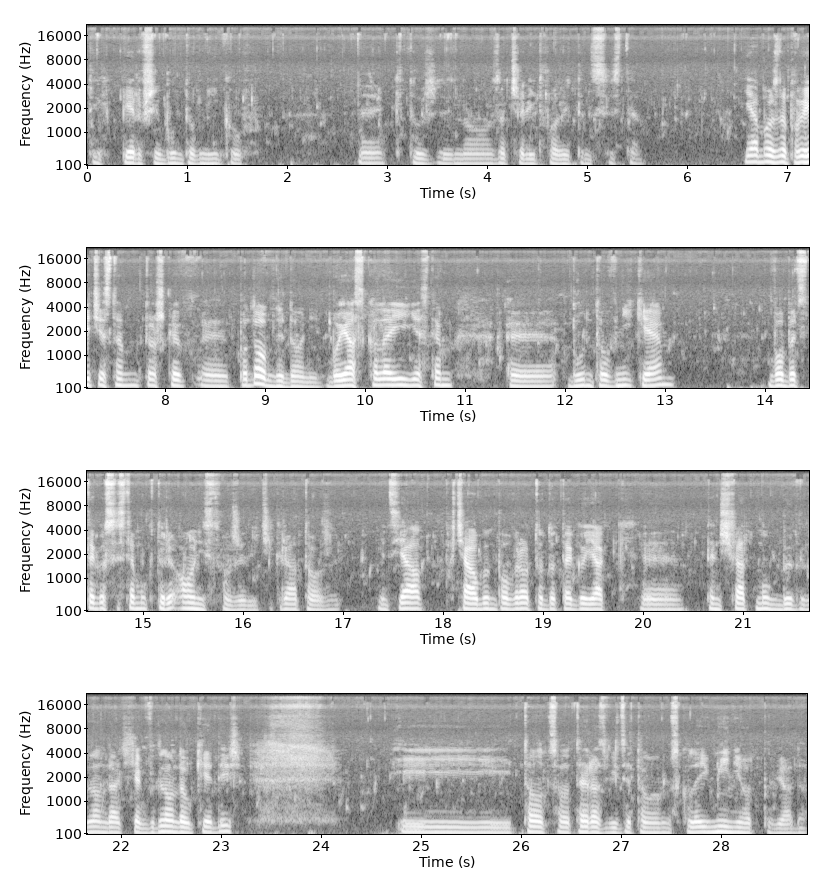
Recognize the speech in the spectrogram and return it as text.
tych pierwszych buntowników, e, którzy no, zaczęli tworzyć ten system. Ja można powiedzieć jestem troszkę e, podobny do nich, bo ja z kolei jestem e, buntownikiem wobec tego systemu, który oni stworzyli, ci kreatorzy. Więc ja chciałbym powrotu do tego, jak e, ten świat mógłby wyglądać, jak wyglądał kiedyś. I to, co teraz widzę, to z kolei mi nie odpowiada.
